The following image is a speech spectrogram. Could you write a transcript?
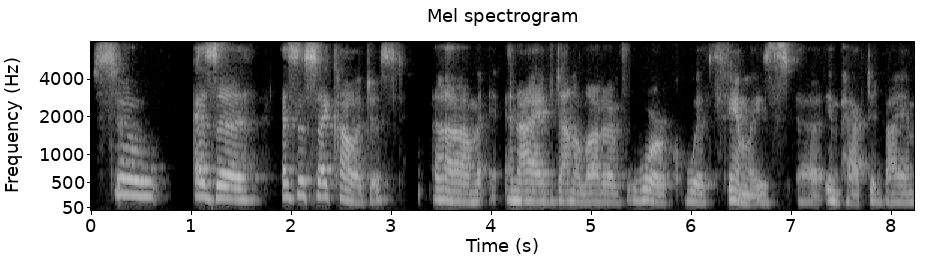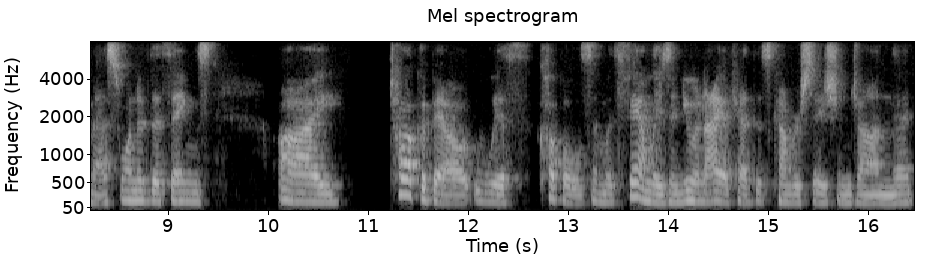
So as a, as a psychologist, um, and I've done a lot of work with families uh, impacted by MS. One of the things I talk about with couples and with families, and you and I have had this conversation, John, that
